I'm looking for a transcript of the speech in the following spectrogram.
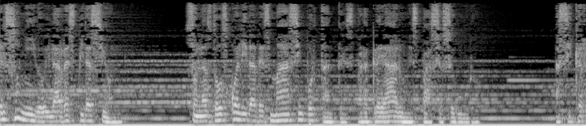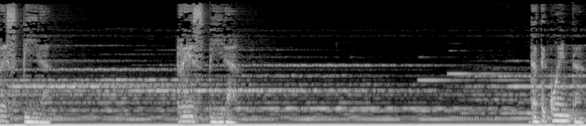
El sonido y la respiración son las dos cualidades más importantes para crear un espacio seguro. Así que respira, respira. Date cuenta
